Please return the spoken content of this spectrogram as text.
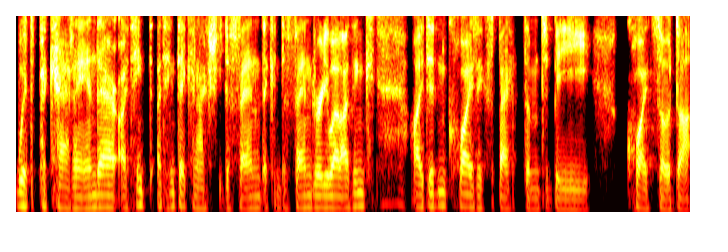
with Paqueta in there, I think I think they can actually defend. They can defend really well. I think I didn't quite expect them to be quite so do-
